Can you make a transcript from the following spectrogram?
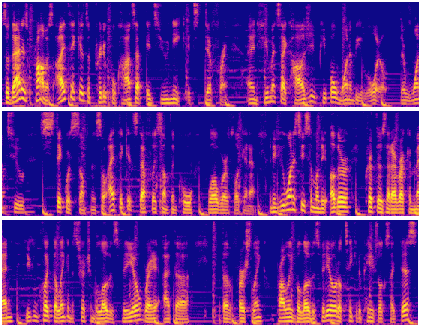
So that is promise. I think it's a pretty cool concept. It's unique. It's different. And human psychology, people want to be loyal. They want to stick with something. So I think it's definitely something cool, well worth looking at. And if you want to see some of the other cryptos that I recommend, you can click the link in the description below this video, right at the the first link, probably below this video. It'll take you to a page that looks like this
